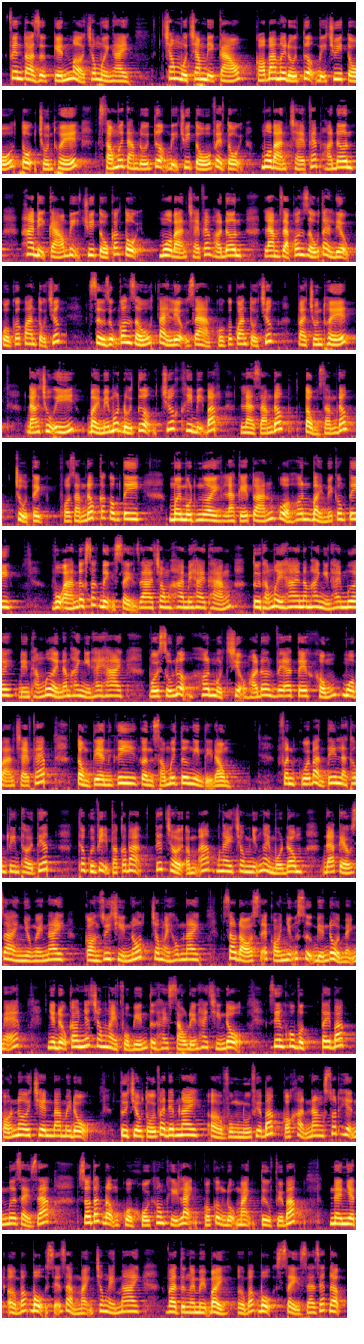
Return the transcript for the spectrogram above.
Phiên tòa dự kiến mở trong 10 ngày. Trong 100 bị cáo, có 30 đối tượng bị truy tố tội trốn thuế, 68 đối tượng bị truy tố về tội mua bán trái phép hóa đơn, hai bị cáo bị truy tố các tội mua bán trái phép hóa đơn, làm giả con dấu tài liệu của cơ quan tổ chức, sử dụng con dấu tài liệu giả của cơ quan tổ chức và trốn thuế. Đáng chú ý, 71 đối tượng trước khi bị bắt là giám đốc, tổng giám đốc, chủ tịch, phó giám đốc các công ty, 11 người là kế toán của hơn 70 công ty. Vụ án được xác định xảy ra trong 22 tháng, từ tháng 12 năm 2020 đến tháng 10 năm 2022, với số lượng hơn 1 triệu hóa đơn VAT khống mua bán trái phép, tổng tiền ghi gần 64.000 tỷ đồng. Phần cuối bản tin là thông tin thời tiết. Thưa quý vị và các bạn, tiết trời ấm áp ngay trong những ngày mùa đông đã kéo dài nhiều ngày nay, còn duy trì nốt trong ngày hôm nay. Sau đó sẽ có những sự biến đổi mạnh mẽ. Nhiệt độ cao nhất trong ngày phổ biến từ 26 đến 29 độ. Riêng khu vực Tây Bắc có nơi trên 30 độ. Từ chiều tối và đêm nay, ở vùng núi phía Bắc có khả năng xuất hiện mưa rải rác do tác động của khối không khí lạnh có cường độ mạnh từ phía Bắc. Nền nhiệt ở Bắc Bộ sẽ giảm mạnh trong ngày mai và từ ngày 17 ở Bắc Bộ xảy ra rét đậm.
